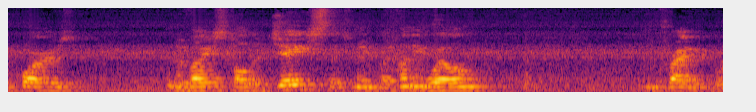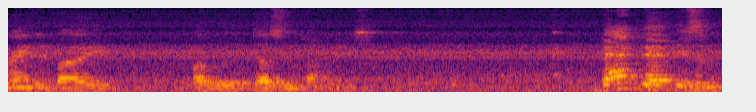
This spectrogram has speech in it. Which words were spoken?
requires a device called a JACE that's made by Honeywell and private branded by probably a dozen companies. BACnet is a-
